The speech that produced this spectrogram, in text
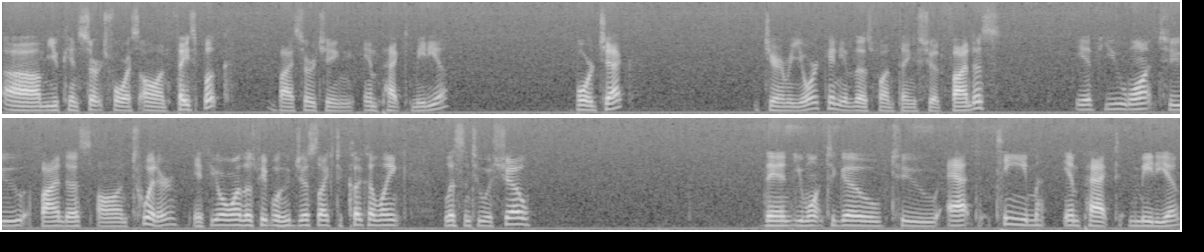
Um, you can search for us on Facebook by searching Impact Media, Board Check, Jeremy York. Any of those fun things should find us. If you want to find us on Twitter, if you're one of those people who just likes to click a link, listen to a show, then you want to go to at Team Impact Media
